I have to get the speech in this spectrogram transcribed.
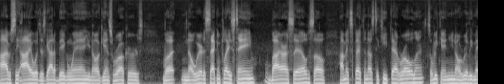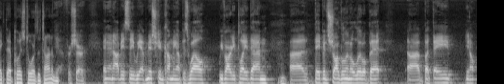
Obviously, Iowa just got a big win, you know, against Rutgers. But, you know, we're the second place team by ourselves. So I'm expecting us to keep that rolling so we can, you know, really make that push towards the tournament. Yeah, for sure. And then obviously we have Michigan coming up as well. We've already played them. Uh, they've been struggling a little bit, uh, but they, you know,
